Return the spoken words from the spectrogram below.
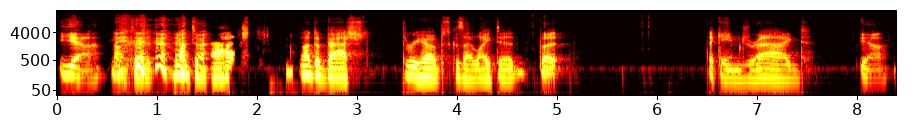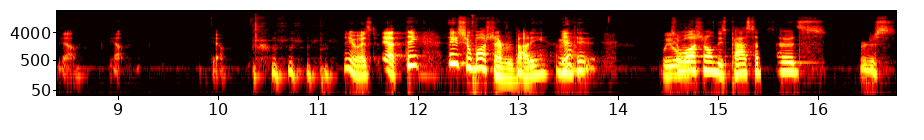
Yeah, Not to not to bash not to bash Three Hopes because I liked it, but the game dragged. yeah, yeah, yeah, yeah. Anyways, yeah, th- thanks for watching, everybody. I mean, Yeah. th- we will. watching all these past episodes. We're just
